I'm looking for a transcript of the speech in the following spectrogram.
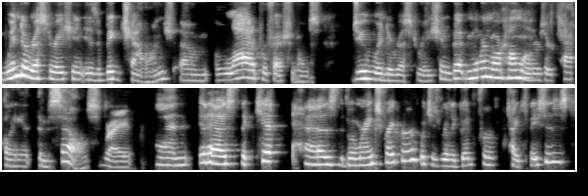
window restoration is a big challenge. Um, a lot of professionals do window restoration, but more and more homeowners are tackling it themselves. right And it has the kit has the boomerang scraper, which is really good for tight spaces.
